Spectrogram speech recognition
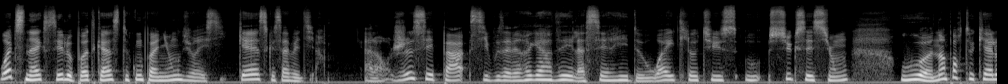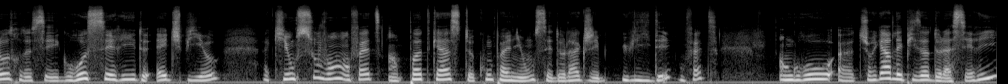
What's Next, c'est le podcast compagnon du récit. Qu'est-ce que ça veut dire? Alors, je ne sais pas si vous avez regardé la série de White Lotus ou Succession ou euh, n'importe quelle autre de ces grosses séries de HBO euh, qui ont souvent en fait un podcast compagnon. C'est de là que j'ai eu l'idée en fait. En gros, euh, tu regardes l'épisode de la série,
